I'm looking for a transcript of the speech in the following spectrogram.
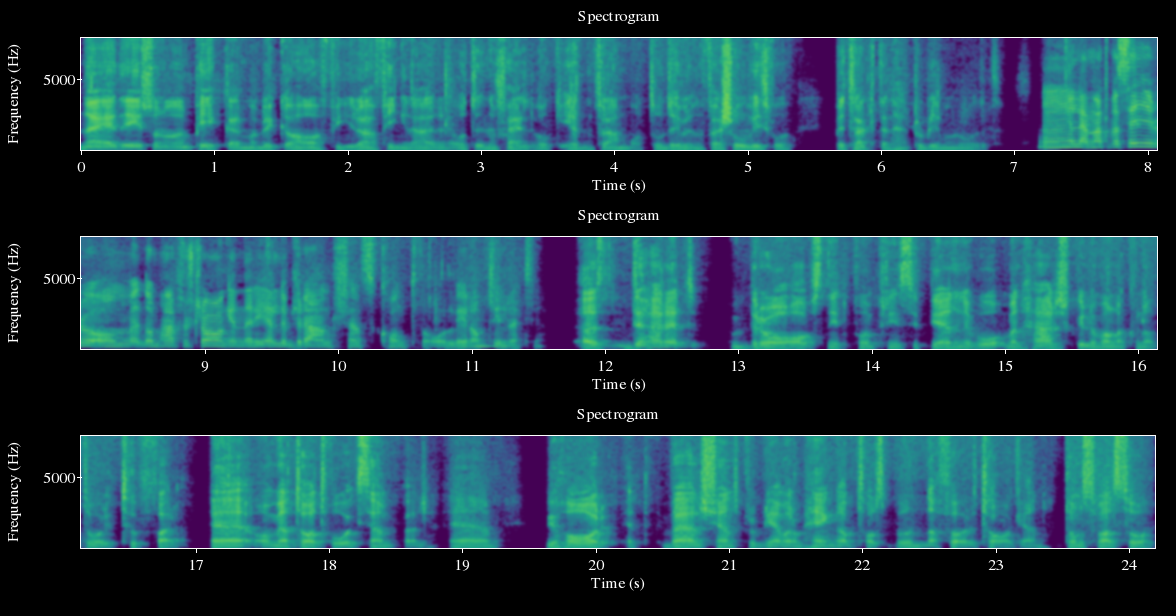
Nej, det är som man pekar, man brukar ha fyra fingrar åt en själv och en framåt och det är ungefär så vi får betrakta det här problemområdet. Mm, Lennart, vad säger du om de här förslagen när det gäller branschens kontroll? Är de tillräckliga? Alltså, det här är ett bra avsnitt på en principiell nivå, men här skulle man ha kunnat vara tuffare. Eh, om jag tar två exempel. Eh, vi har ett välkänt problem med de hängavtalsbundna företagen. De som alltså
